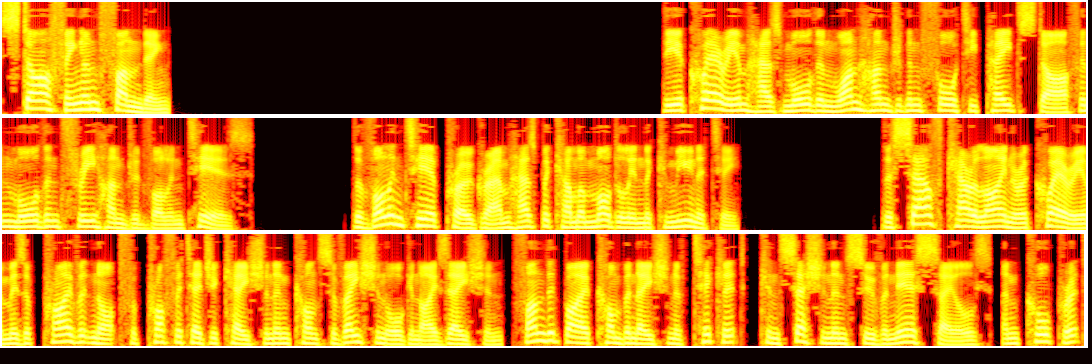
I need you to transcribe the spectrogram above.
Staffing and funding The aquarium has more than 140 paid staff and more than 300 volunteers. The volunteer program has become a model in the community. The South Carolina Aquarium is a private not-for-profit education and conservation organization, funded by a combination of ticket, concession and souvenir sales, and corporate,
